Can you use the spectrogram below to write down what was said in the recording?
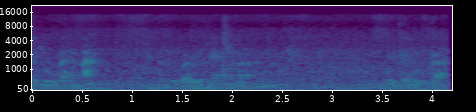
จะดูกันนะไะดูว่าเป็นแค่ว่าเป็นกระดูกกัน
